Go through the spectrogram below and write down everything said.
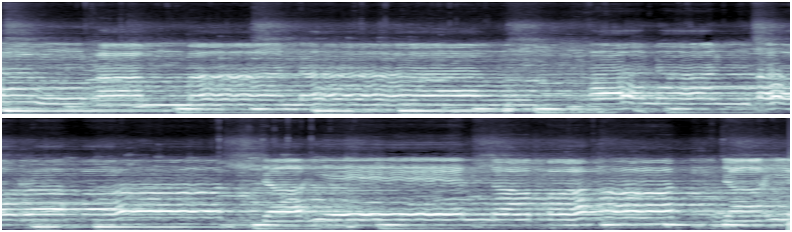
นังธรรมานังอานันตรปัจจะเยนนปัจจะโย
